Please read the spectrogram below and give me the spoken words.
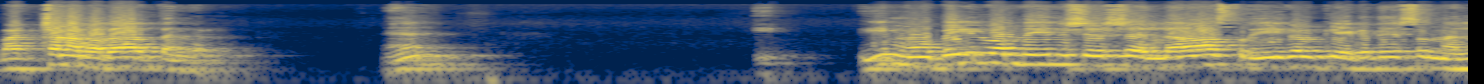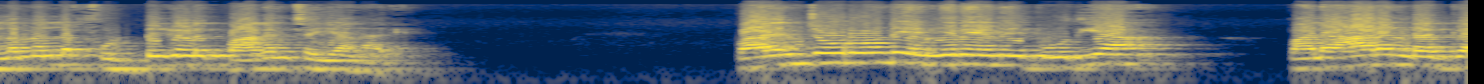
ഭക്ഷണ പദാർത്ഥങ്ങൾ ഈ- മൊബൈൽ വന്നതിന് ശേഷം എല്ലാ സ്ത്രീകൾക്കും ഏകദേശം നല്ല നല്ല ഫുഡുകൾ പാകം അറിയാം പഴഞ്ചോറ് കൊണ്ട് എങ്ങനെയാണ് ഈ പുതിയ പലഹാരം ഉണ്ടാക്കുക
